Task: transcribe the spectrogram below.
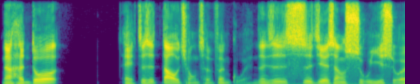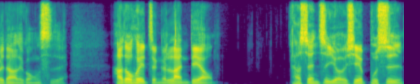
那很多，哎，这是道琼成分股，哎，那是世界上数一数二大的公司，哎，它都会整个烂掉。它甚至有一些不是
